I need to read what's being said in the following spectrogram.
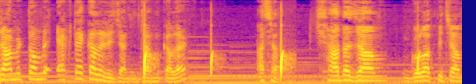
জামের তো আমরা একটা কালারই জানি, জাম কালার আচ্ছা সাদা জাম, গোলাপি জাম,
